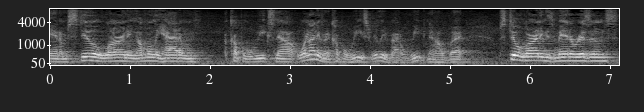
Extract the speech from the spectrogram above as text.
and I'm still learning. I've only had him a couple of weeks now. Well, not even a couple of weeks, really about a week now, but I'm still learning his mannerisms,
